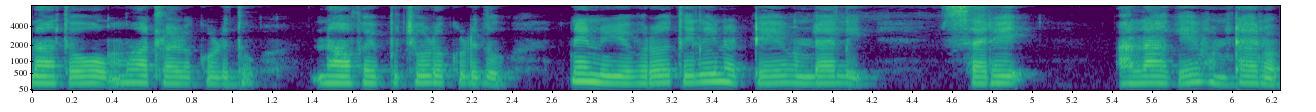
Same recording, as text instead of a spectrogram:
నాతో మాట్లాడకూడదు నా వైపు చూడకూడదు. నేను ఎవరో తెలియనట్టే ఉండాలి. సరే అలాగే ఉంటాను.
